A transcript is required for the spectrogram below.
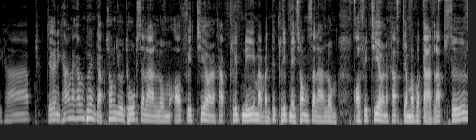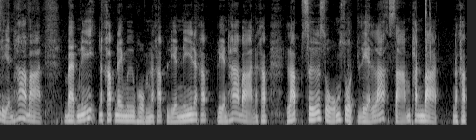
ดีครับ เจอกันอีกครั้งนะครับเพื่อนๆกับช่อง YouTube สลาลม Official นะครับ คลิปนี้มาบันทึกคลิปในช่องสลาลม Official นะครับ จะมาประกาศรับซื้อเหรียญ5บาท แบบนี้นะครับในมือผมนะครับ เหรียญนี้นะครับเหรียญ5บาทนะครับ รับซื้อสูงสุดเหรียญละ 3,000 บาทนะครับ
